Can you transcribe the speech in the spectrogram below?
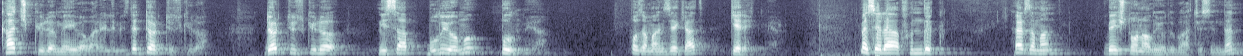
kaç kilo meyve var elimizde? 400 kilo. 400 kilo nisap buluyor mu? Bulmuyor. O zaman zekat gerekmiyor. Mesela fındık her zaman 5 ton alıyordu bahçesinden.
